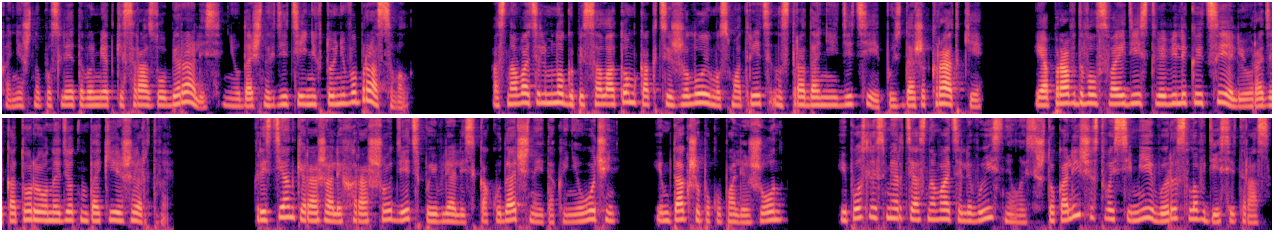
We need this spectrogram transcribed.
Конечно, после этого метки сразу убирались, неудачных детей никто не выбрасывал. Основатель много писал о том, как тяжело ему смотреть на страдания детей, пусть даже краткие, и оправдывал свои действия великой целью, ради которой он идет на такие жертвы. Крестьянки рожали хорошо, дети появлялись как удачные, так и не очень, им также покупали жен. И после смерти основателя выяснилось, что количество семей выросло в 10 раз.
